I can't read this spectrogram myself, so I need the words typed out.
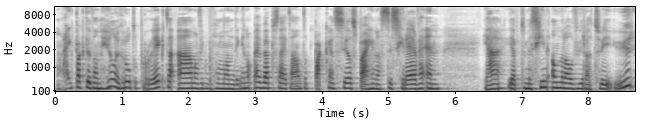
maar ik pakte dan hele grote projecten aan of ik begon dan dingen op mijn website aan te pakken, salespagina's te schrijven en ja, je hebt misschien anderhalf uur à twee uur.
